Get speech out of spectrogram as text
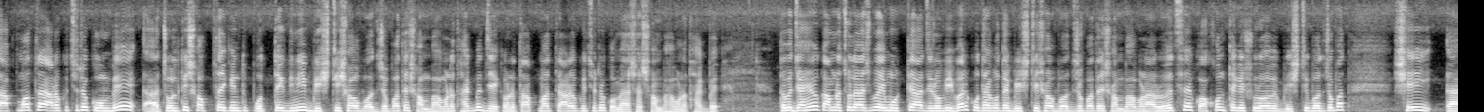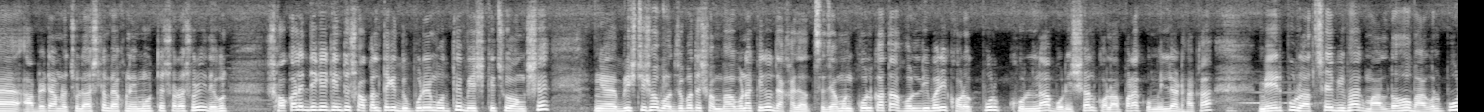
তাপমাত্রা আরও কিছুটা কমবে। চলতি সপ্তাহে কিন্তু প্রত্যেক দিনই বৃষ্টি সহ বজ্রপাতের সম্ভাবনা থাকবে, যে কারণে তাপমাত্রা আরও কিছুটা কমে আসার সম্ভাবনা থাকবে। তবে যাই হোক, আমরা চলে আসব এই মুহূর্তে। আজ রবিবার, কোথায় কোথায় বৃষ্টি সহ বজ্রপাতের সম্ভাবনা রয়েছে, কখন থেকে শুরু হবে বৃষ্টি বজ্রপাত, সেই আপডেটে আমরা চলে আসলাম। এখন এই মুহূর্তে সরাসরি দেখুন, সকালের দিকে কিন্তু সকাল থেকে দুপুরের মধ্যে বেশ কিছু অংশে বৃষ্টি সহ বজ্রপাতের সম্ভাবনা কিন্তু দেখা যাচ্ছে। যেমন কলকাতা, হলদিবাড়ি, খড়গপুর, খুলনা, বরিশাল কলাপাড়া কুমিল্লা, ঢাকা, মেহেরপুর, রাজশাহী বিভাগ, মালদহ, ভাগলপুর,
